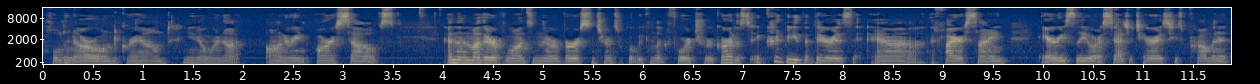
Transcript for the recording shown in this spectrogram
holding our own ground you know we're not honoring ourselves and then the mother of wands in the reverse in terms of what we can look forward to regardless. It could be that there is a, a fire sign Aries, Leo, or Sagittarius who's prominent,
